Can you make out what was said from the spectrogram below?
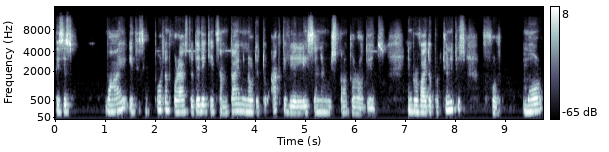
This is why it is important for us to dedicate some time in order to actively listen and respond to our audience and provide opportunities for more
